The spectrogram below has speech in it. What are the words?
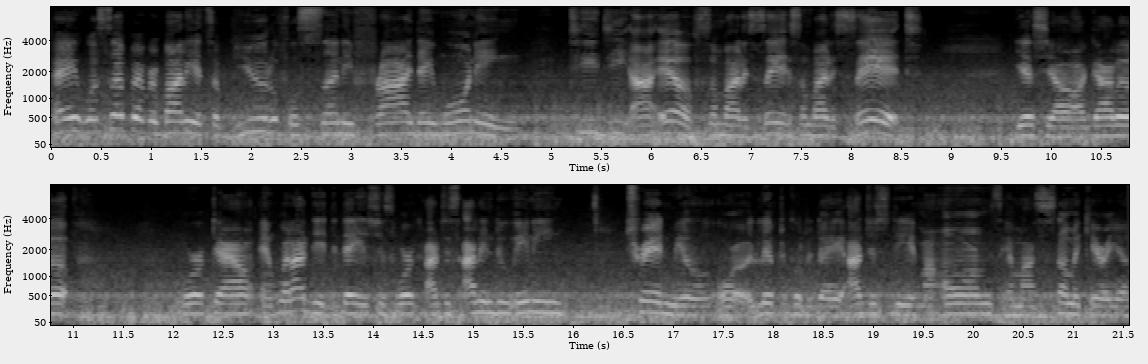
Hey, what's up, everybody? It's a beautiful sunny Friday morning. TGIF. Somebody said, somebody said. Yes, y'all, I got up, worked out, and what I did today is just work. I just, I didn't do any treadmill or elliptical today. I just did my arms and my stomach area.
